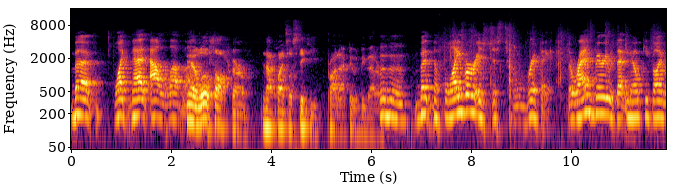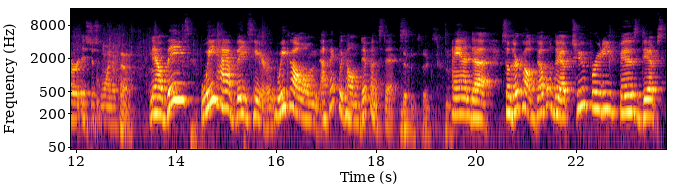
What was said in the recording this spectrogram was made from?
But like that, I love that. Yeah, a little softer, not quite so sticky product, it would be better. Mm-hmm. But the flavor is just terrific. The raspberry with that milky flavor is just wonderful. Yeah. Now these, we have these here. We call them, I think we call them dipping sticks. Dipping sticks. Mm. And uh, so they're called double dip, two fruity fizz dips,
